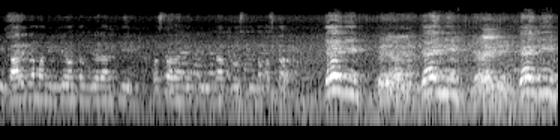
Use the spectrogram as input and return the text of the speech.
ఈ కార్యక్రమాన్ని విజయవంతం చేయడానికి వస్తారని చెప్పి విజ్ఞప్తి చేస్తూ నమస్కారం. జై భీమ్! జై భీమ్! జై భీమ్!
